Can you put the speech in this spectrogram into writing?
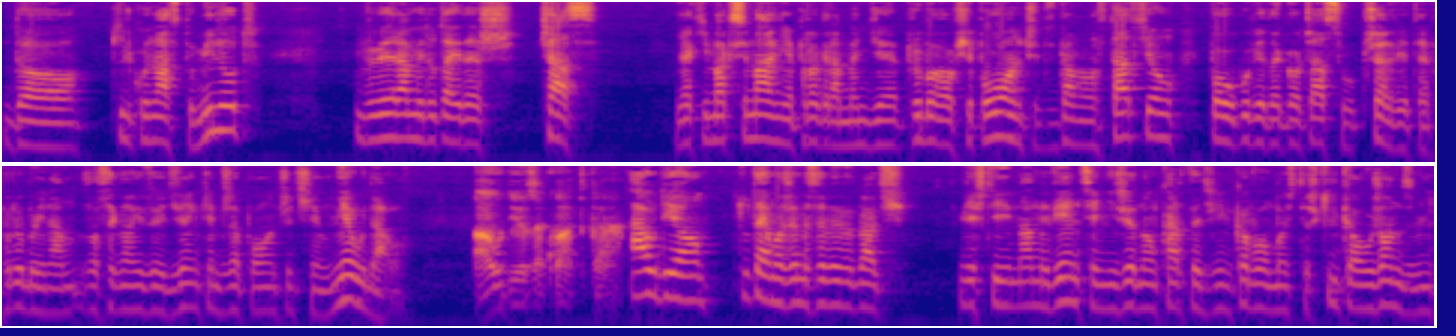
do kilkunastu minut. Wybieramy tutaj też czas, jaki maksymalnie program będzie próbował się połączyć z daną stacją. Po upływie tego czasu przerwie te próby i nam zasygnalizuje dźwiękiem, że połączyć się nie udało. Audio zakładka. Audio, tutaj możemy sobie wybrać, jeśli mamy więcej niż jedną kartę dźwiękową, bądź też kilka urządzeń,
